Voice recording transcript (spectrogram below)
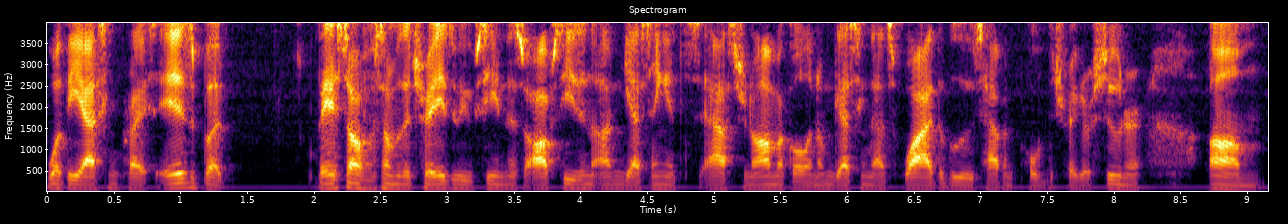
what the asking price is, but based off of some of the trades we've seen this offseason, I'm guessing it's astronomical, and I'm guessing that's why the Blues haven't pulled the trigger sooner. Um,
